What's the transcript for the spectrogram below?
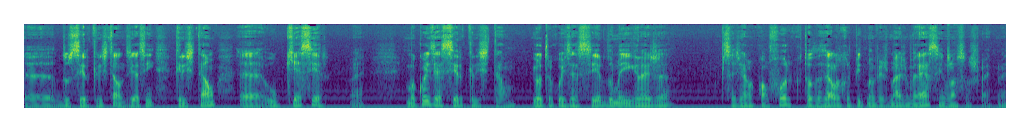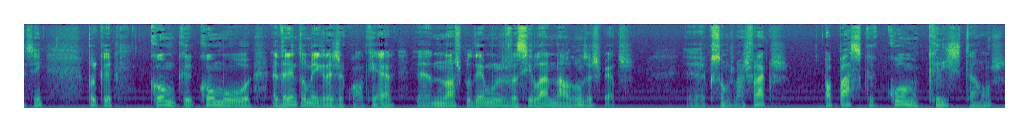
uh, do ser cristão, dizia assim, cristão, uh, o que é ser, não é? Uma coisa é ser cristão e outra coisa é ser de uma igreja, seja ela qual for, que todas elas, repito uma vez mais, merecem o nosso respeito, não é assim? Porque como, que, como aderente a uma igreja qualquer, eh, nós podemos vacilar em alguns aspectos, eh, que somos mais fracos. Ao passo que, como cristãos,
